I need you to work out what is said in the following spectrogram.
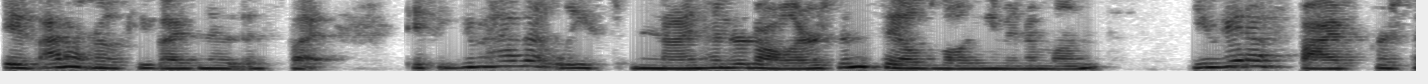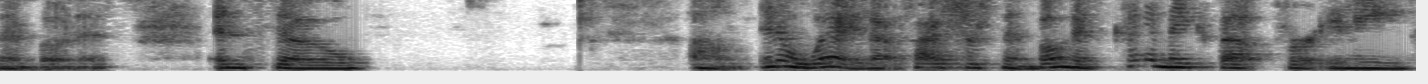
is I don't know if you guys know this, but if you have at least $900 in sales volume in a month, you get a 5% bonus. And so, um, in a way, that 5% bonus kind of makes up for any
